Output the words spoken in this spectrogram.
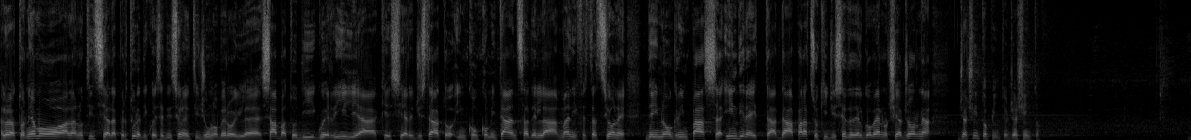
Allora torniamo alla notizia d'apertura di questa edizione del TG1, ovvero il sabato di guerriglia che si è registrato in concomitanza della manifestazione dei No Green Pass in diretta da Palazzo Chigi, sede del governo, ci aggiorna Giacinto Pinto. Giacinto.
